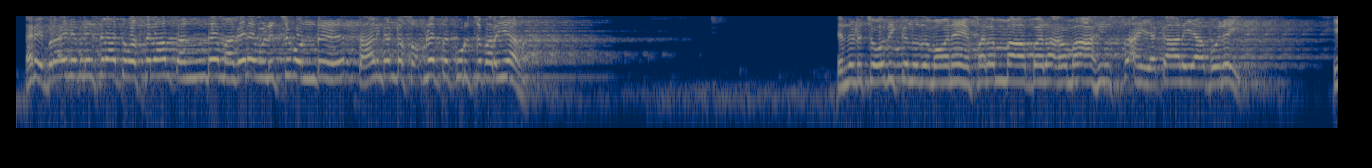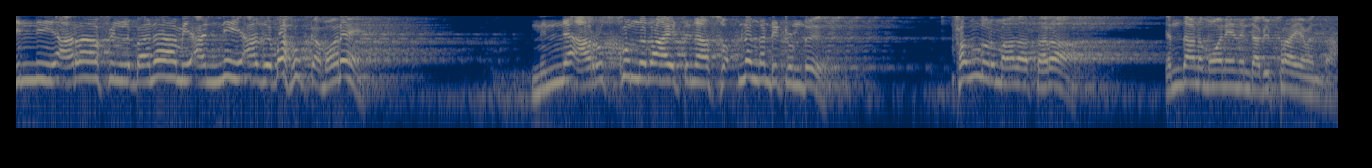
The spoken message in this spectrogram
അങ്ങനെ ഇബ്രാഹിം നബി അലൈഹി സ്വലാത്തു വസ്സലാം തന്റെ മകനെ വിളിച്ചുകൊണ്ട് താൻ കണ്ട സ്വപ്നത്തെക്കുറിച്ച് പറയാണ്. എന്നിട്ട് ചോദിക്കുന്നത് മോനെ ഇന്നി അറാഫിൽ അന്നി മോനെ. നിന്നെ അറുക്കുന്നതായിട്ട് ഞാൻ സ്വപ്നം കണ്ടിട്ടുണ്ട്. ഫങ്കുർ മാതാ തറ. എന്താണ് മോനെ നിന്റെ അഭിപ്രായം എന്താ?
